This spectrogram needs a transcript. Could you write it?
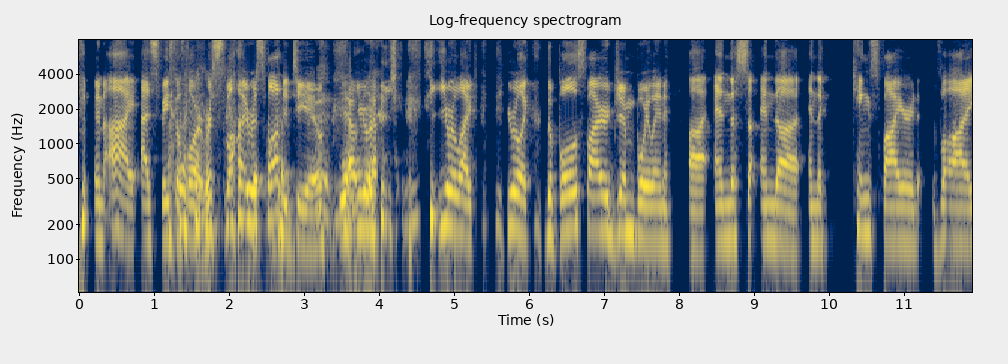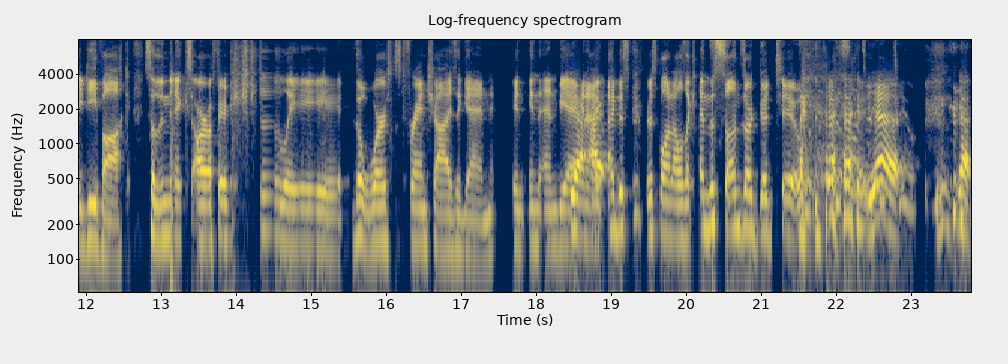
and I as Space the Floor respond, responded to you. Yeah, you were you were like you were like the Bulls fired Jim Boylen. Uh, and the and the and the Kings fired Vlade Divac, so the Knicks are officially the worst franchise again in, in the NBA. Yeah, and I, I, I just responded, I was like, and the Suns are good too. Are yeah, good too. yeah.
